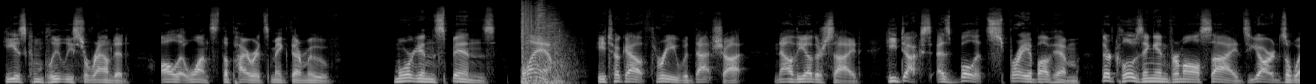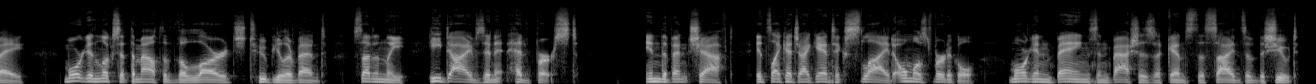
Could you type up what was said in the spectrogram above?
he is completely surrounded. All at once, the pirates make their move. Morgan spins. Blam! He took out three with that shot. Now the other side. He ducks as bullets spray above him. They're closing in from all sides, yards away. Morgan looks at the mouth of the large tubular vent. Suddenly, he dives in it headfirst. In the vent shaft, it's like a gigantic slide, almost vertical. Morgan bangs and bashes against the sides of the chute,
